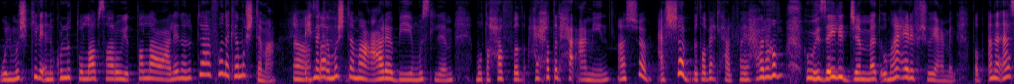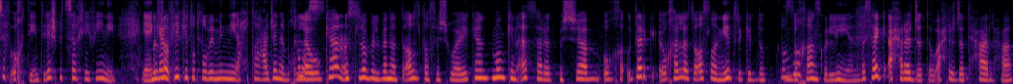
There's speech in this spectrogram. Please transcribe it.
والمشكلة إنه كل الطلاب صاروا يتطلعوا علينا إنه بتعرفونا كمجتمع. آه، إحنا صح. كمجتمع عربي مسلم متحفظ حيحط الحق على مين على الشاب على الشاب بطبيعة الحال فيا حرام. هو زي اللي تجمد وما عرف شو يعمل. طب أنا آسف أختي أنت ليش بتصرخي فيني؟ يعني كان بالضبط. فيكي تطلبي مني أحطها على جنب وخلص لو كان أسلوب البنت ألطف شوي كانت ممكن أثرت بالشاب وخ... وترك وخلته أصلا يترك. الدخان كليا. بس هيك أحرجته وأحرجت حالها.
